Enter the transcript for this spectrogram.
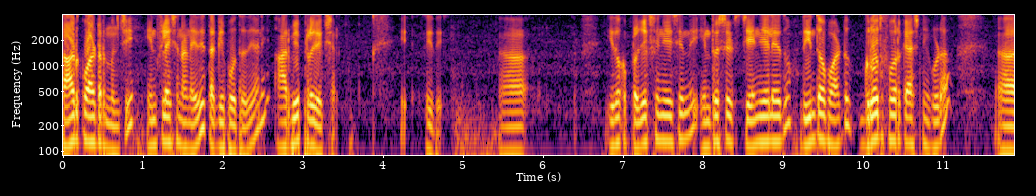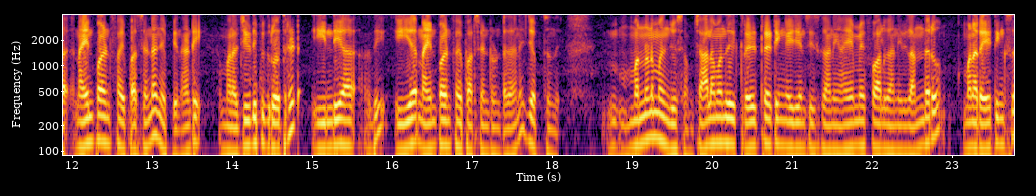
థర్డ్ క్వార్టర్ నుంచి ఇన్ఫ్లేషన్ అనేది తగ్గిపోతుంది అని ఆర్బీఐ ప్రొజెక్షన్. ఇది. ఇది ఒక ప్రొజెక్షన్ చేసింది. ఇంట్రెస్ట్ రేట్స్ చేంజ్ చేయలేదు. దీంతో పాటు గ్రోత్ ఫోర్కాస్ట్ని కూడా నైన్ పాయింట్ ఫైవ్ పర్సెంట్ అని చెప్పింది. అంటే మన జీడిపి గ్రోత్ రేట్ ఇండియాది year nine point five percent ఉంటుందని చెప్తుంది. మొన్న మనం చూసాం. చాలామంది క్రెడిట్ రేటింగ్ ఏజెన్సీస్ కానీ ఐఎంఎఫ్ వాళ్ళు కానీ వీళ్ళందరూ మన ratings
